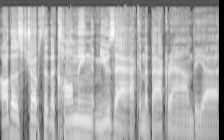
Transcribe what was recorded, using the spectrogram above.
all those tropes the, the calming music in the background the uh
